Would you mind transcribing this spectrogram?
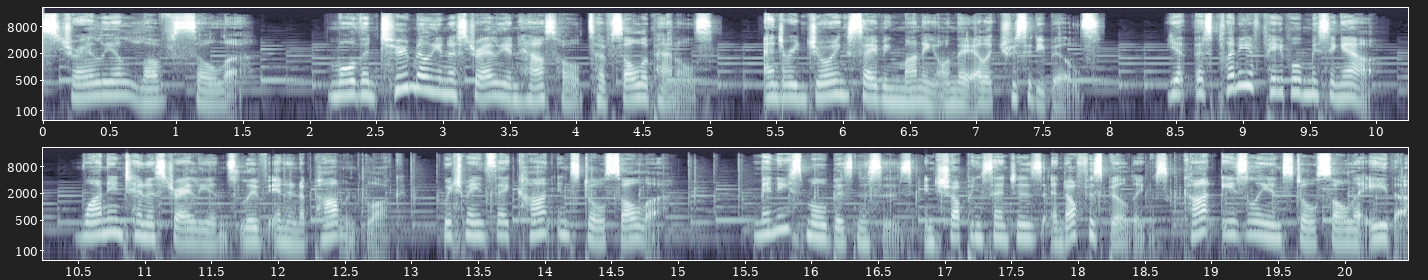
Australia loves solar. More than 2 million Australian households have solar panels and are enjoying saving money on their electricity bills. Yet there's plenty of people missing out. One in 10 Australians live in an apartment block, which means they can't install solar. Many small businesses in shopping centres and office buildings can't easily install solar either.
